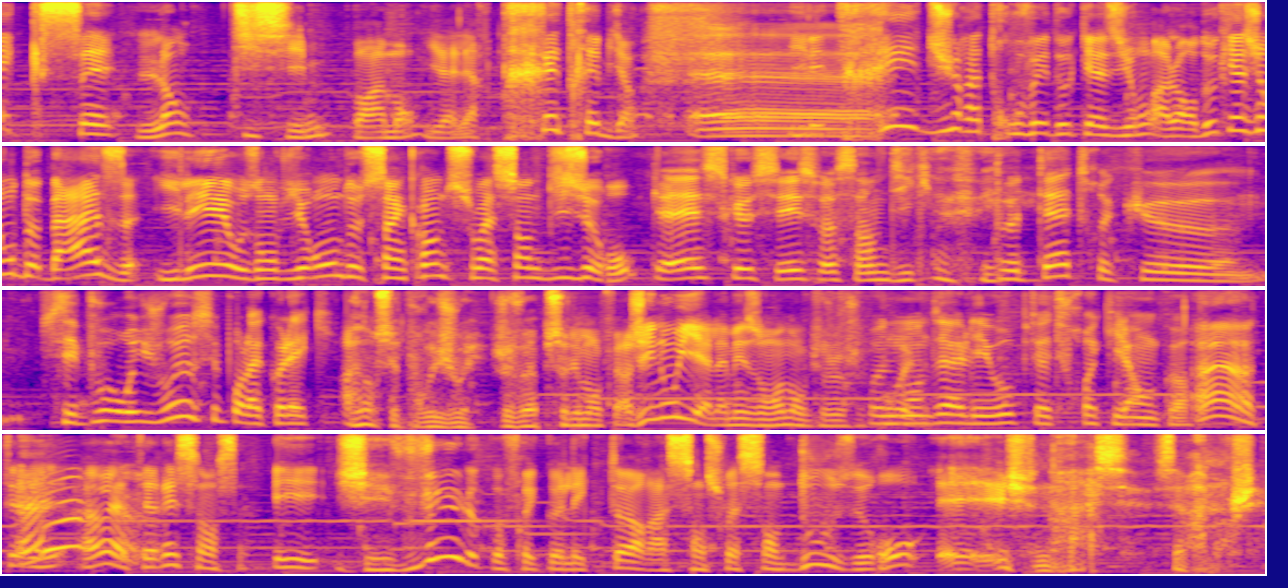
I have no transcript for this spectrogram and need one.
excellentissime. Vraiment, il a l'air très très bien. euh, Il est très dur à trouver d'occasion. Alors d'occasion de base, il est aux environs de 50-70 euros. Qu'est-ce que c'est 70 cafés? Peut-être que c'est pour y jouer ou c'est pour la collecte? Ah non, c'est pour y jouer. Je veux absolument le faire. J'ai une Wii à la maison, hein, donc je, je Faut pourrais- demander à Léo, peut-être, je crois qu'il a encore. Ah, intér- ah ouais, intéressant ça. Et j'ai vu le coffret collector à 172 euros et je... ah, c'est vraiment cher.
